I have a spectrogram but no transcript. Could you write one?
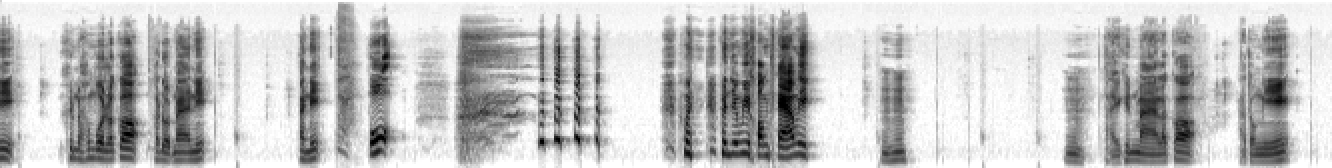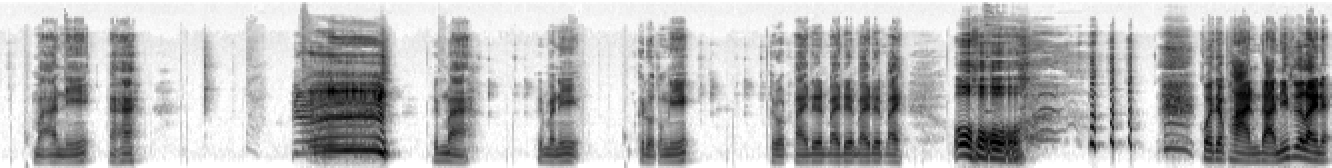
นี่ขึ้นมาข้างบนแล้วก็กระโดดมาอันนี้ อันนี้ โอ้มันมันยังมีของแถมอีก อืออืมไถขึ้นมาแล้วก็มาตรงนี้ มาอันนี้อะฮะ ขึ้นมา ขึ้นมานี่ กระโดดตรงนี้ กระโดดไปเดินไปเดินไปเดินไป โอ้โหกว่าจะผ่านด่านนี้คืออะไรเนี่ย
